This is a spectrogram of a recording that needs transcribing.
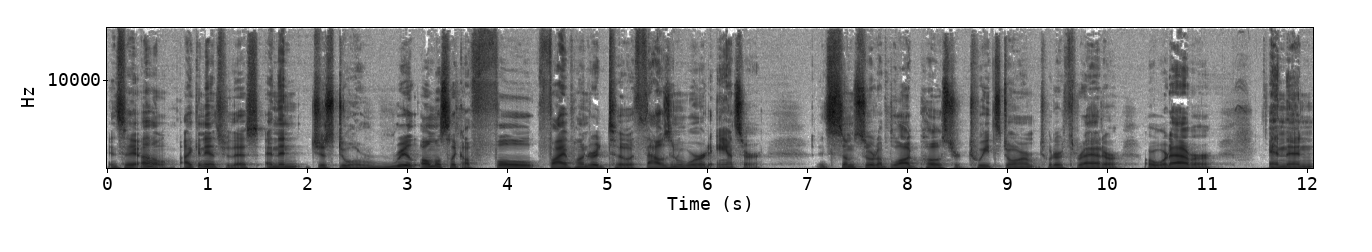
and say, oh, I can answer this, and then just do a real, almost like a full 500 to a 1,000 word answer. It's some sort of blog post or tweet storm, Twitter thread, or or whatever and then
